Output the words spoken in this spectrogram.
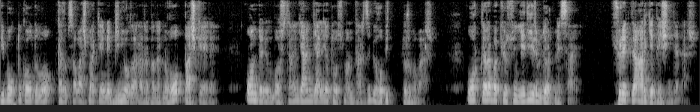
Bir bokluk oldu mu kalıp savaşmak yerine biniyorlar arabalarına hop başka yere. 10 dönüm bostan yan gel Osman tarzı bir hobbit durumu var. Orklara bakıyorsun 7-24 mesai. Sürekli arge peşindeler.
